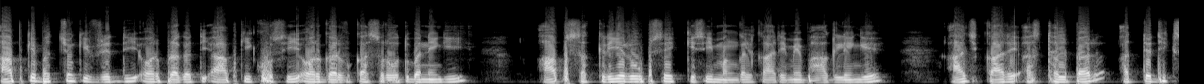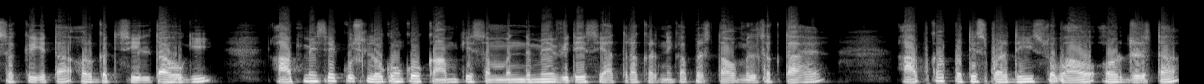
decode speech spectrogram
आपके बच्चों की वृद्धि और प्रगति आपकी खुशी और गर्व का स्रोत बनेगी। आप सक्रिय रूप से किसी मंगल कार्य में भाग लेंगे। आज कार्यस्थल पर अत्यधिक सक्रियता और गतिशीलता होगी। आप में से कुछ लोगों को काम के संबंध में विदेश यात्रा करने का प्रस्ताव मिल सकता है। आपका प्रतिस्पर्धी स्वभाव और दृढ़ता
